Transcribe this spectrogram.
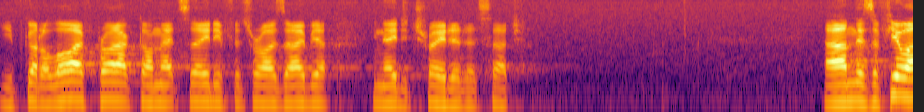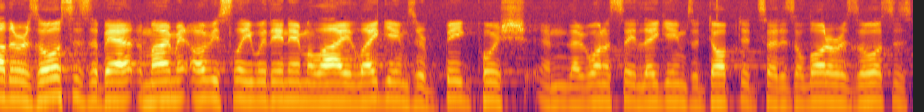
you've got a live product on that seed if it's rhizobia, you need to treat it as such. Um, there's a few other resources about at the moment. Obviously, within MLA, legumes are a big push and they want to see legumes adopted, so there's a lot of resources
